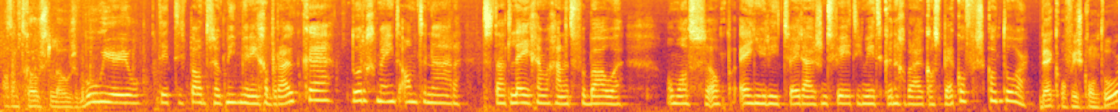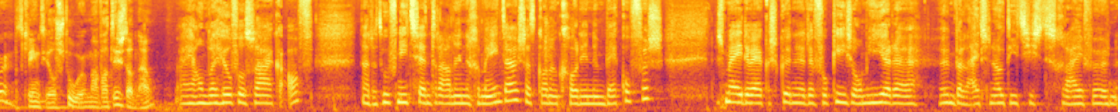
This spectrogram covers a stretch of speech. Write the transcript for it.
Wat een troosteloze boel hier, joh. Dit pand is ook niet meer in gebruik uh, door de gemeenteambtenaren. Het staat leeg en we gaan het verbouwen om als op 1 juli 2014 weer te kunnen gebruiken als back-office kantoor. Back-office kantoor? Dat klinkt heel stoer, maar wat is dat nou? Wij handelen heel veel zaken af. Nou, dat hoeft niet centraal in een gemeentehuis, dat kan ook gewoon in een back-office. Dus medewerkers kunnen ervoor kiezen om hier uh, hun beleidsnotities te schrijven... hun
